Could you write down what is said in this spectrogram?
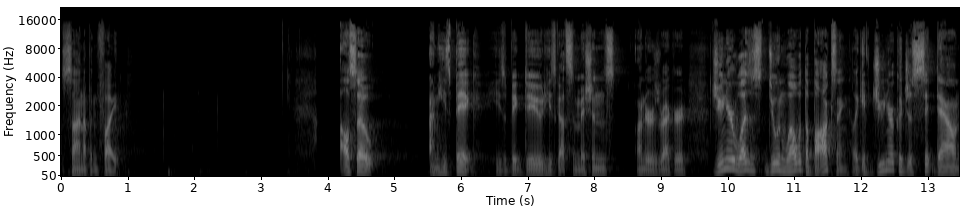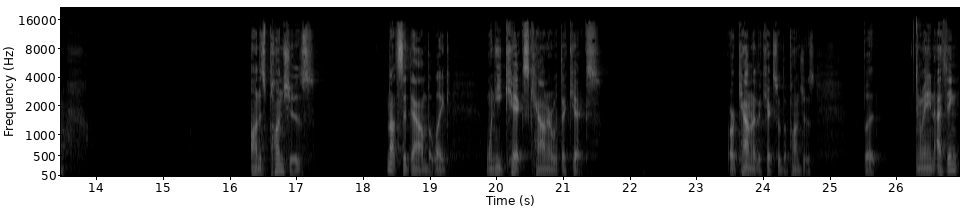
sign up and fight. Also, I mean, he's big. He's a big dude. He's got submissions under his record. Junior was doing well with the boxing. Like, if Junior could just sit down on his punches, not sit down, but like when he kicks, counter with the kicks. Or counter the kicks with the punches. But, I mean, I think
